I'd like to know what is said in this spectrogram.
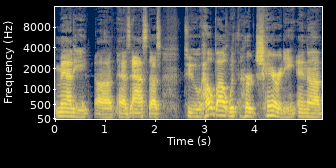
Maddie uh, has asked us to help out with her charity. And uh,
